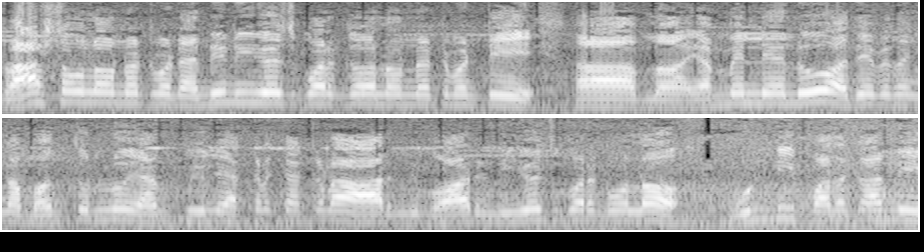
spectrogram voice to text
రాష్ట్రంలో ఉన్నటువంటి అన్ని నియోజకవర్గాల్లో ఉన్నటువంటి ఎమ్మెల్యేలు అదేవిధంగా మంత్రులు ఎంపీలు ఎక్కడికక్కడ వారి- వారి నియోజకవర్గంలో ఉండి పథకాన్ని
